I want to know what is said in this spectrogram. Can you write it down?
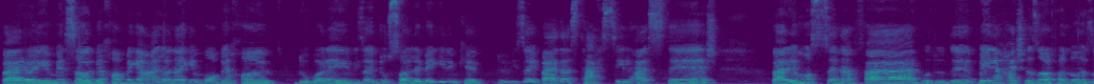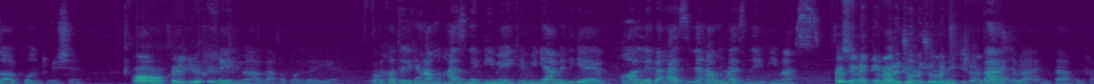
برای مثال بخوام بگم الان اگه ما بخوایم دوباره ویزای دو ساله بگیریم که ویزای بعد از تحصیل هستش برای ما سه نفر حدود بین 8000 تا 9000 پوند میشه. آه خیلی خیلی خیلی مبلغ بالاییه. به خاطری که همون هزینه بیمه ای که میگم دیگه قالب هزینه همون هزینه بیمه است. هزینه بیمه رو جلو جلو می‌گیرن. بله بله دقیقا.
